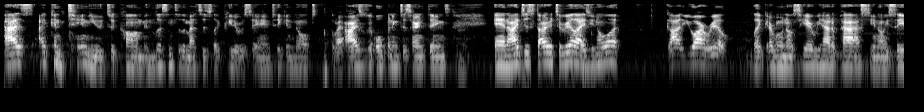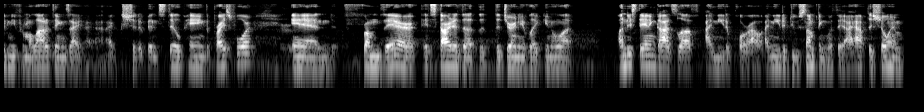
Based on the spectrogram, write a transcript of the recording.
as I continued to come and listen to the message, like Peter was saying, taking notes, my eyes were opening to certain things, and I just started to realize, you know what, God, you are real. Like everyone else here, we had a past. You know, He saved me from a lot of things I, I, should have been still paying the price for. And from there, it started the, the, the journey of like, you know what, understanding God's love, I need to pour out. I need to do something with it. I have to show Him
